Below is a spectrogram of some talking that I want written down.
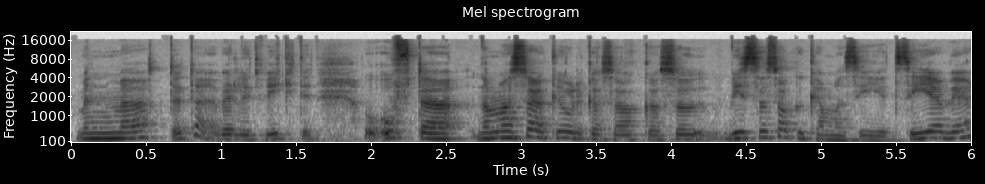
Men mötet är väldigt viktigt. Och ofta när man söker olika saker så vissa saker kan man se i ett CV.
